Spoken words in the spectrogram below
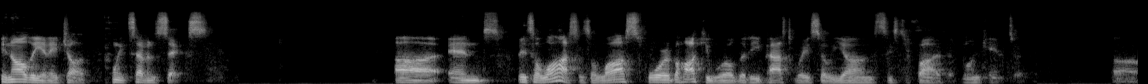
in all the NHL, 0.76. Uh, and it's a loss. It's a loss for the hockey world that he passed away so young, 65, at lung cancer. Um,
